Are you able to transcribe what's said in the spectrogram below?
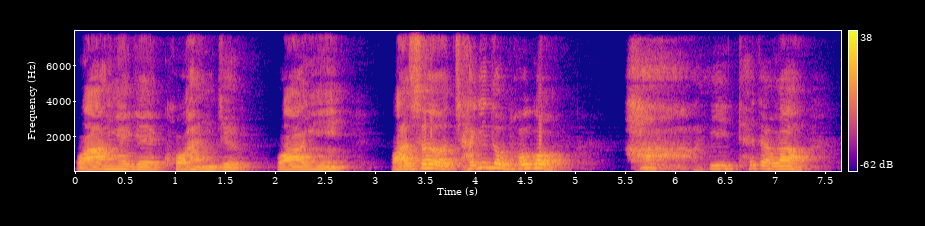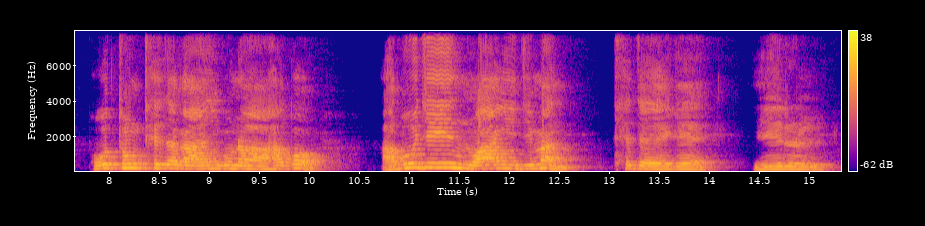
왕에게 고한 즉 왕이 와서 자기도 보고 하, 이 태자가 보통 태자가 아니구나 하고 아버지인 왕이지만 태자에게 예를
